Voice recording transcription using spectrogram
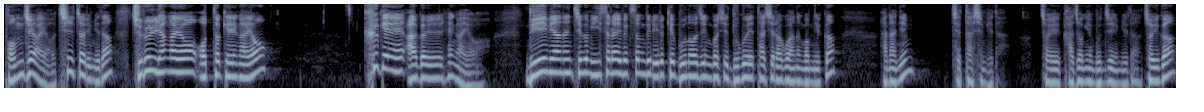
범죄하여. 7절입니다. 주를 향하여 어떻게 행하여? 크게 악을 행하여. 느헤미야는 지금 이스라엘 백성들이 이렇게 무너진 것이 누구의 탓이라고 하는 겁니까? 하나님 제 탓입니다. 저희 가정의 문제입니다. 저희가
